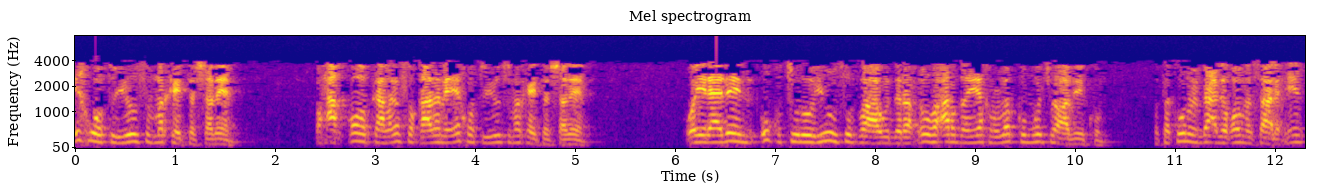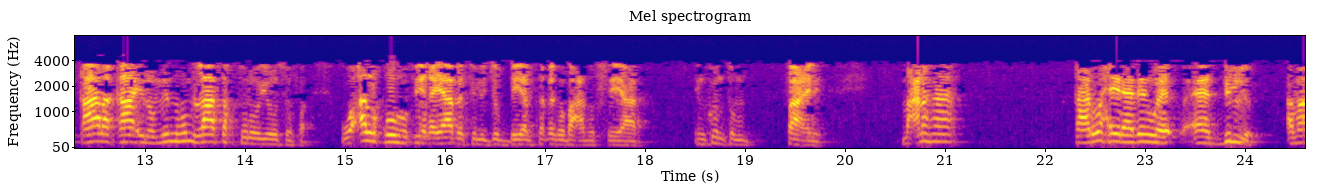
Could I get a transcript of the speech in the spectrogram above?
ikhwatu yuusuf markay tashadeen. Waxaa qodobkaa laga soo qaadanaya ikhwatu yuusuf markay tashadeen. Oo yidhaahdeen uqtuluu yuusufa aw idraxuuhu ardan yaklu lakum wajhu abikum watakunu min bacdi qowmi saalixiin. Qaala qaa'ilu minhum laa taqtuluu yuusufa walquuhu fi ghayaabati ljubbi yaltaqitu bacdu siyaara in kuntum faaciliin macnaha qaar waxay yidhahdeen waa aan dillo ama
